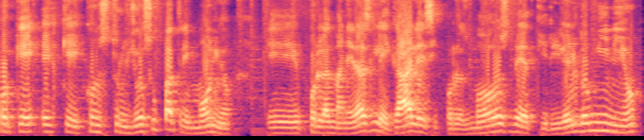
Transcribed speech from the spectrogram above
porque el que construyó su patrimonio eh, por las maneras legales y por los modos de adquirir el dominio,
